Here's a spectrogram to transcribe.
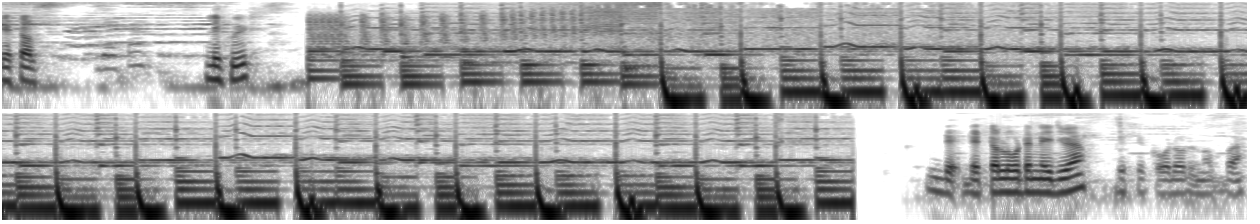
ডেটলস লিকুইড ଡେଟଲ୍ ଗୋଟେ ନେଇଯିବା ଦେଖି କୋଡ଼ ଗୋଟେ ନେବା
